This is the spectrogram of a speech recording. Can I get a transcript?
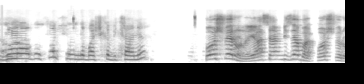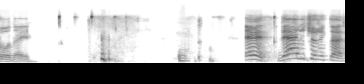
Zoom odası açıldı başka bir tane. Boş ver onu ya. Sen bize bak. Boş ver o odayı. Evet, değerli çocuklar.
